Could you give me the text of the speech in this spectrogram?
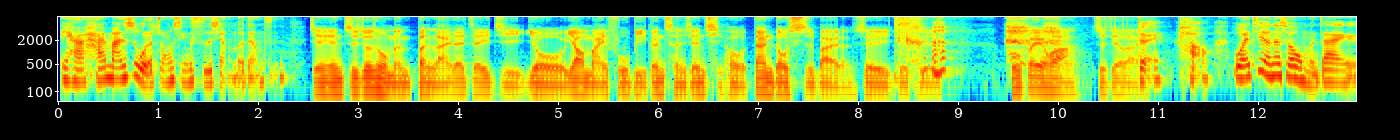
也还还蛮是我的中心思想的这样子。简言之，就是我们本来在这一集有要埋伏笔跟承先启后，但都失败了，所以就是 不废话，直接来。对，好，我还记得那时候我们在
